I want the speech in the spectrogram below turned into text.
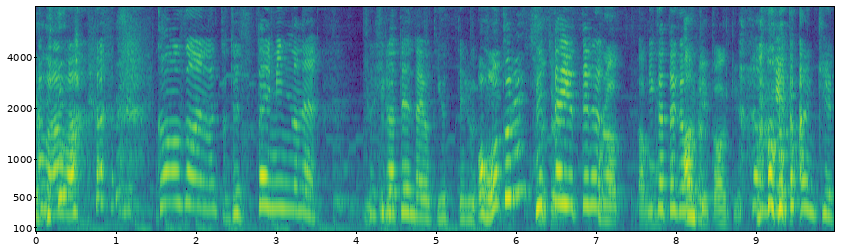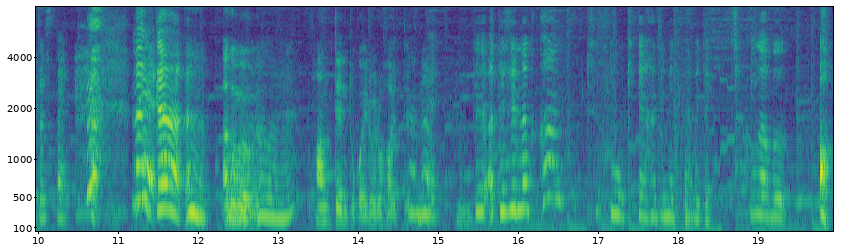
人。あわあわ 関西の人絶対みんなねそれ平天だよって言ってる。あ本当に？絶対言ってる。これはあの味方がアンケートアンケート。アンケートアンケートしたい。なんかうん。あごめんごめん反転とかいろいろ入ってるね、う私なんか関東来て初めて食べたちくわぶあ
